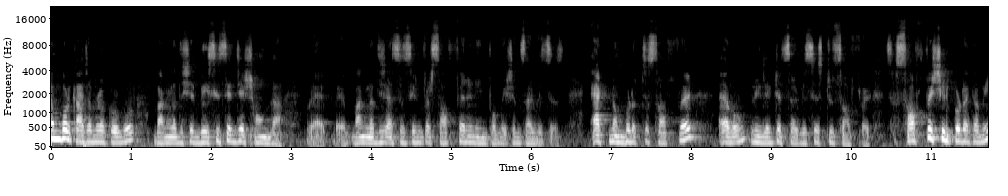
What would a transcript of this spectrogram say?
নম্বর কাজ আমরা করব বাংলাদেশের বেসিসের যে সংজ্ঞা Bangladesh association for software and information services এক নম্বর হচ্ছে সফটওয়্যার এবং related services to software software শিল্পটাকে আমি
